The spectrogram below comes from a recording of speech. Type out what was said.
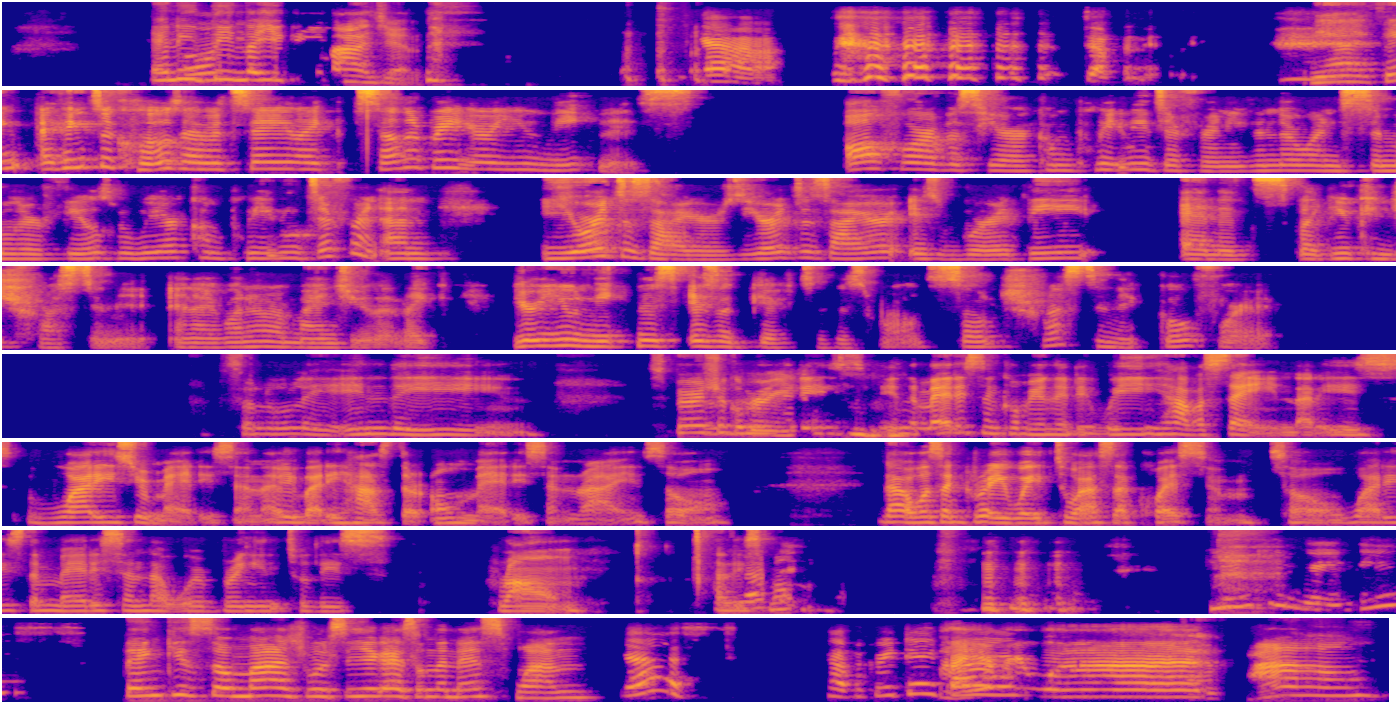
anything oh, that you can imagine. yeah. Definitely. Yeah, I think I think to close, I would say like celebrate your uniqueness. All four of us here are completely different, even though we're in similar fields, but we are completely different. And your desires, your desire is worthy and it's like you can trust in it. And I want to remind you that like your uniqueness is a gift to this world. So trust in it, go for it. Absolutely. In the spiritual communities, in the medicine community, we have a saying that is, What is your medicine? Everybody has their own medicine, right? So that was a great way to ask that question. So, what is the medicine that we're bringing to this realm at this moment? Thank you, ladies. Thank you so much. We'll see you guys on the next one. Yes. Have a great day. Bye, Bye everyone. Bye.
